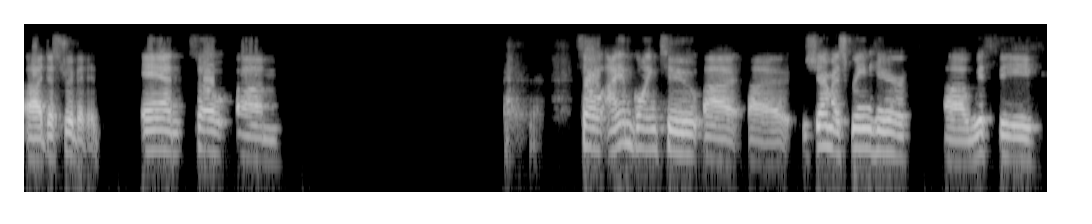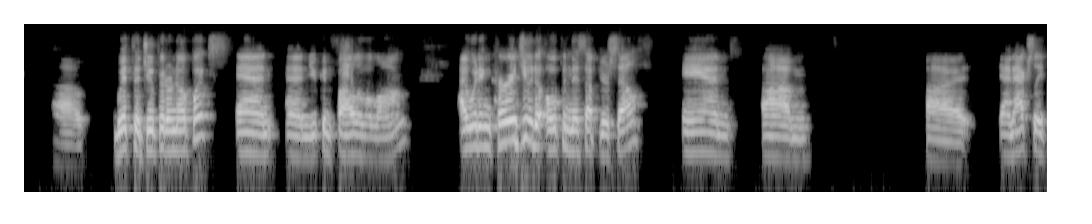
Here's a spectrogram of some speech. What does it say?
uh, distributed, and so um, so I am going to uh, uh share my screen here uh, with the uh, with the Jupyter notebooks, and and you can follow along. I would encourage you to open this up yourself and um, and actually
